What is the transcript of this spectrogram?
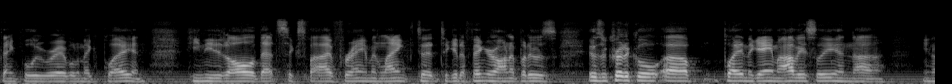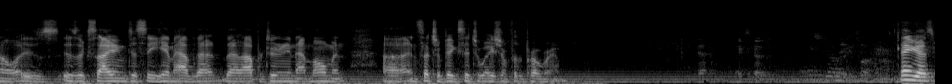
thankfully we were able to make a play. And he needed all of that six five frame and length to, to get a finger on it, but it was it was a critical uh, play in the game, obviously, and. Uh, you know, it was, it was exciting to see him have that, that opportunity in that moment uh, in such a big situation for the program. Thank you, guys.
